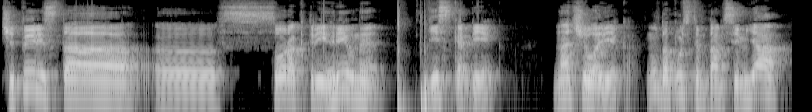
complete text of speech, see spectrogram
443 э, гривны 10 копеек на человека. Ну, допустим, там семья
